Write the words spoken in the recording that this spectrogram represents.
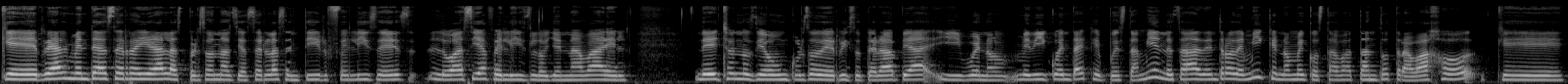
que realmente hacer reír a las personas y hacerlas sentir felices lo hacía feliz, lo llenaba él. De hecho, nos dio un curso de risoterapia y bueno, me di cuenta que pues también estaba dentro de mí, que no me costaba tanto trabajo, que,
